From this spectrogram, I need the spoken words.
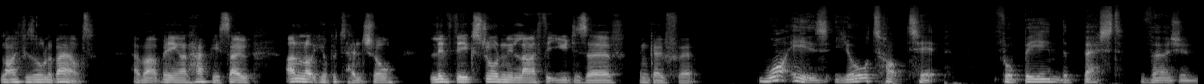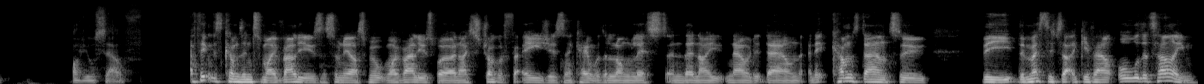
life is all about, about being unhappy. So unlock your potential, live the extraordinary life that you deserve, and go for it. What is your top tip for being the best version of yourself? I think this comes into my values, and somebody asked me what my values were, and I struggled for ages, and I came up with a long list, and then I narrowed it down, and it comes down to the the message that I give out all the time,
